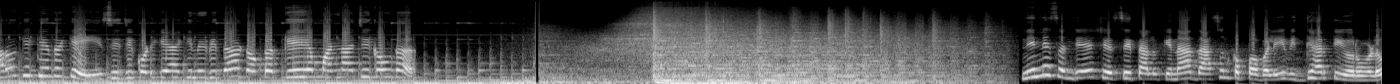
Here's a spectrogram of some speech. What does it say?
ಆರೋಗ್ಯ ಕೇಂದ್ರಕ್ಕೆ ಇಸಿಜಿ ಕೊಡುಗೆಯಾಗಿ ನೀಡಿದ ಡಾಕ್ಟರ್ ಕೆಎಂ ಅಣ್ಣಾಜಿ ಗೌಡರ್ ನಿನ್ನೆ ಸಂಜೆ ಶಿರ್ಸಿ ತಾಲೂಕಿನ ದಾಸನಕೊಪ್ಪ ಬಳಿ ವಿದ್ಯಾರ್ಥಿಯೋರ್ವಳು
